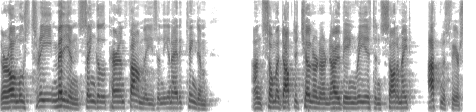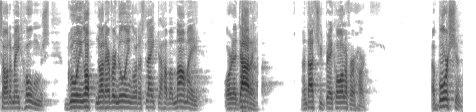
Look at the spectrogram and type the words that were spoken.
There are almost three million single parent families in the United Kingdom and some adopted children are now being raised in sodomite atmosphere, sodomite homes, growing up not ever knowing what it's like to have a mommy or a daddy. And that should break all of our hearts. Abortion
